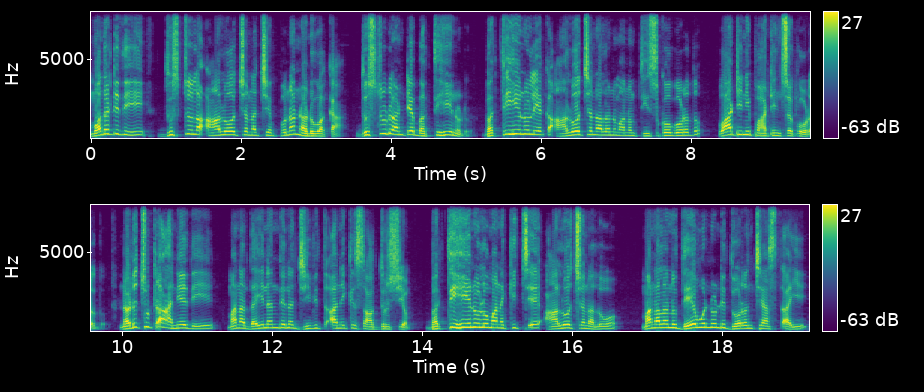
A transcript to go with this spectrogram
మొదటిది దుష్టుల ఆలోచన చెప్పున నడువక. దుష్టుడు అంటే భక్తిహీనుడు. భక్తిహీనుల యొక్క ఆలోచనలను మనం తీసుకోకూడదు వాటిని పాటించకూడదు. నడుచుట అనేది మన దైనందిన జీవితానికి సాదృశ్యం. భక్తిహీనులు మనకిచ్చే ఆలోచనలు మనలను దేవుని నుండి దూరం చేస్తాయి.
